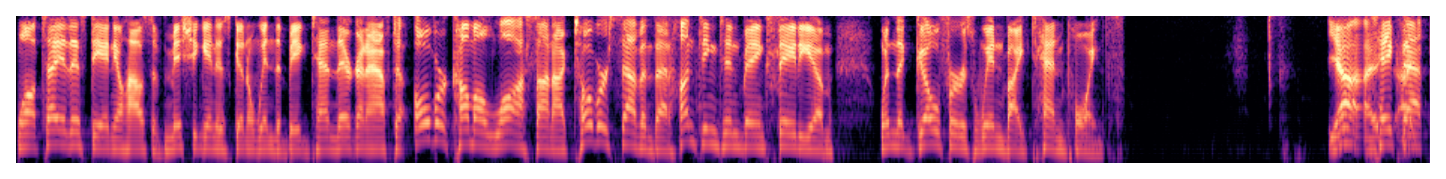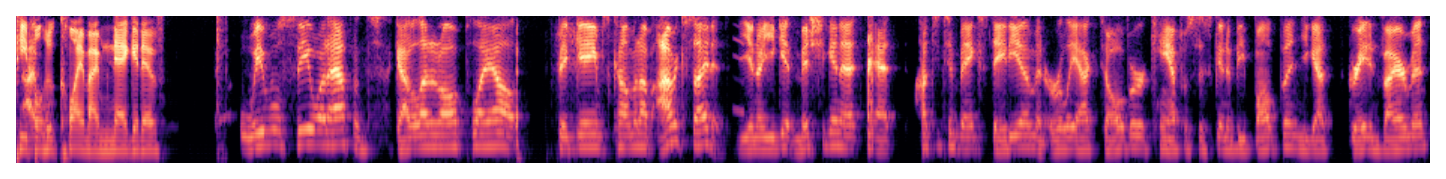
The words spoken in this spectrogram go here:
Well, I'll tell you this, Daniel House, if Michigan is going to win the Big Ten, they're going to have to overcome a loss on October 7th at Huntington Bank Stadium when the Gophers win by 10 points. Yeah. Take I, that, I, people I, who claim I'm negative. we will see what happens. Got to let it all play out. Big games coming up. I'm excited. You know, you get Michigan at at Huntington Bank Stadium in early October. Campus is going to be bumping. You got great environment.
